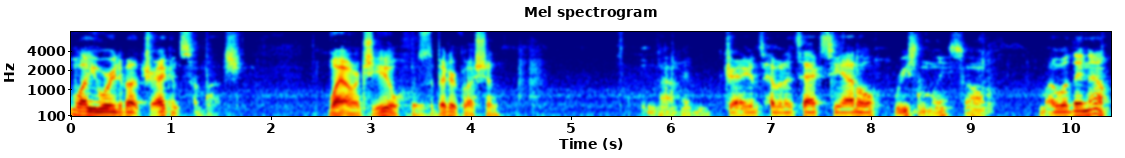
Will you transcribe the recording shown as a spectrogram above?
why are you worried about dragons so much? Why aren't you? It's the better question. Uh, dragons haven't attacked Seattle recently, so why would they know?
